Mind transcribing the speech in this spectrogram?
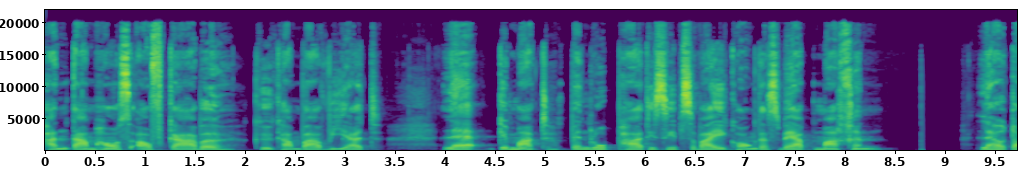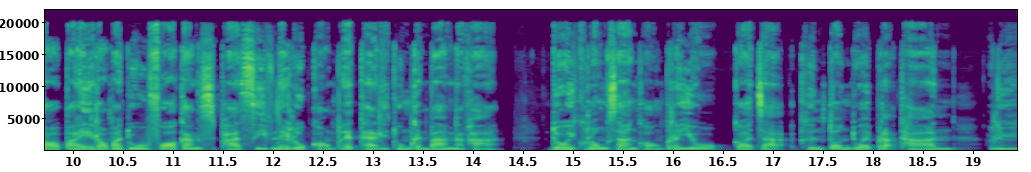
ผันตาม Hausaufgabe คือคำว่า wird และ gemacht เป็นรูป participe 2ของ das Verb machen แล้วต่อไปเรามาดู Vorgangspassiv ในรูปของ Präteritum กันบ้างนะคะ โดยโครงสร้างของประโยคก็จะขึ้นต้นด้วยประธาน หรือ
